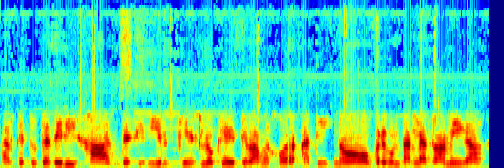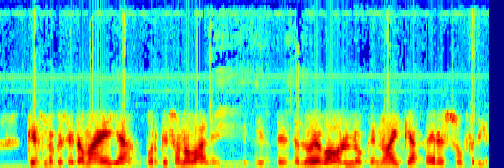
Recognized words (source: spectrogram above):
al, que tú te dirijas, decidir qué es lo que te va mejor a ti. No preguntarle a tu amiga qué es lo que se toma ella, porque eso no vale. Desde luego, lo que no hay que hacer es sufrir.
